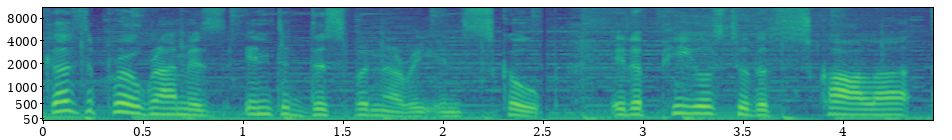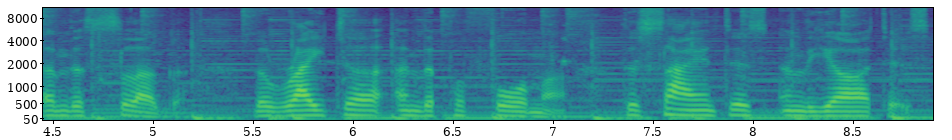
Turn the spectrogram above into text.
Because the program is interdisciplinary in scope, it appeals to the scholar and the slug, the writer and the performer, the scientist and the artist.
